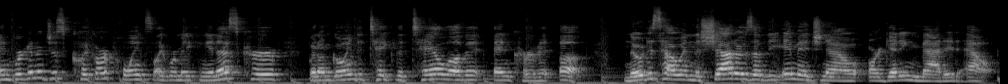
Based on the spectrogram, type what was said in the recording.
and we're gonna just click our points like we're making an S curve, but I'm going to take the tail of it and curve it up. Notice how in the shadows of the image now are getting matted out.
